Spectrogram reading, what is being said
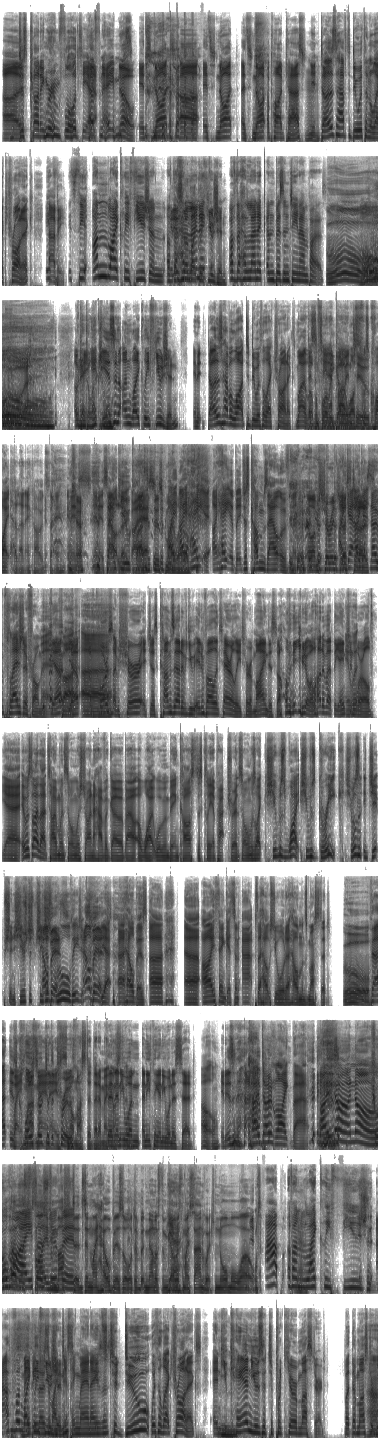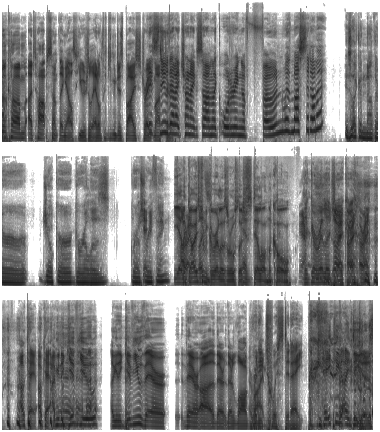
uh, Just cutting room floor TF yeah. names. No, it's not. Uh, it's not. It's not a podcast. Mm. It does have to do with an electronic. It's, Abby, It's the unlikely fusion of it the is an unlikely Hellenic fusion. of the Hellenic and Byzantine empires. Ooh. Oh. Okay, it is an unlikely fusion, and it does have a lot to do with electronics. Milo, Byzantine before we go Empire was, into was quite Hellenic, I would say, in its in its Thank outlook. you, I- classicist I, Milo. I hate it. I hate it, but it just comes out of me. Oh, I'm sure it just I get does. I get no pleasure from it. Yep, but, yep. uh, of course, I'm sure it just comes out of you involuntarily to remind us all that you know a lot about the ancient wa- world. Yeah, it was like that time when someone was trying to have a go about a white woman being cast as Cleopatra, and someone was like, "She was white. She was Greek. She wasn't Egyptian. She was just she just ruled Egypt." Helbiz. Yeah, uh, Helbiz. Uh, uh, I think it's an app that helps you order Hellman's mustard. Ooh. That is Wait, ma- closer to the truth not mustard. They don't make than mustard. anyone anything anyone has said. Oh. It is an app. I don't like that. I is don't know Cool how why there's so five stupid. mustards in my Helbiz order, but none of them go Yeah. with my sandwich. Normal world. App of unlikely fusion. It's an app of unlikely Maybe unlikely those are my fusions. dipping mayonnaises. It's to do with electronics, and you Mhm. can use it to procure mustard. But the mustard Ah. will come atop something else usually. I don't think you can just buy But straight it's to do mustard. with electronics, so I'm like ordering a phone with mustard on it. Is it like another Jokr Gorillas grocery thing? Yeah, All the right, guys from Gorillas are also Yeah. still on the call. Yeah. The gorilla All right, joker. all right, all right. okay, okay. I'm gonna give you. I'm gonna give you their their uh their their log A really rhyme. twisted ape. Taking ideas.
